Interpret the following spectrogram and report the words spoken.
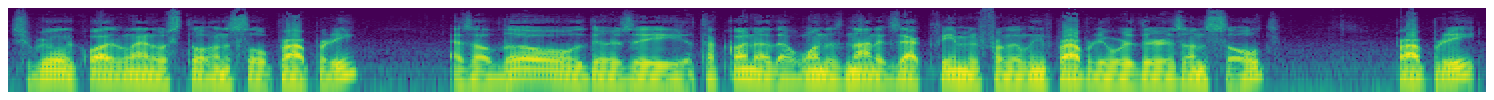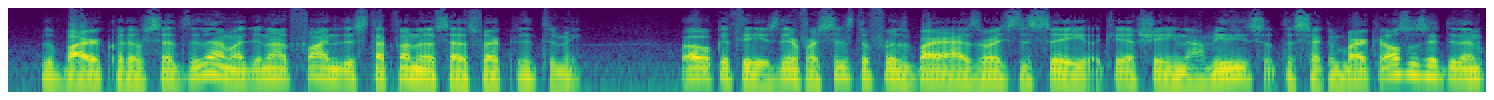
superior quality land was still unsold property. As although there's a takana that one does not exact payment from the lien property where there is unsold property, the buyer could have said to them, I do not find this takana satisfactory to me. Therefore, since the first buyer has the rights to say, so the second buyer can also say to them,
